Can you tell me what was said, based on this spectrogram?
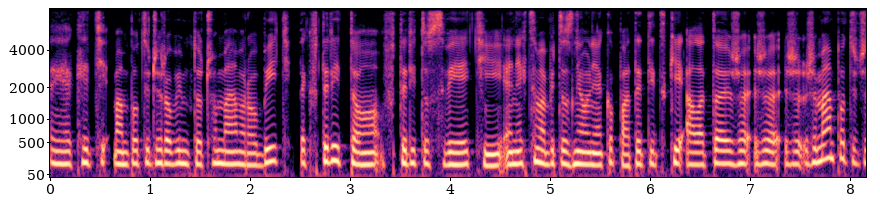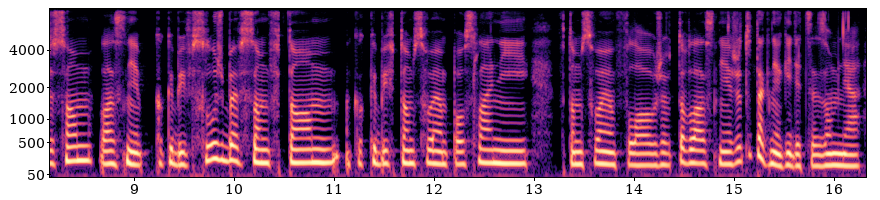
Ja keď mám pocit, že robím to, čo mám robiť, tak vtedy to, vtedy to svieti. Ja nechcem, aby to znelo nejako pateticky, ale to je, že, že, že, že mám pocit, že som vlastne ako keby v službe, som v tom, ako keby v tom svojom poslaní, v tom svojom flow, že to vlastne, že to tak nejak ide cez mňa.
